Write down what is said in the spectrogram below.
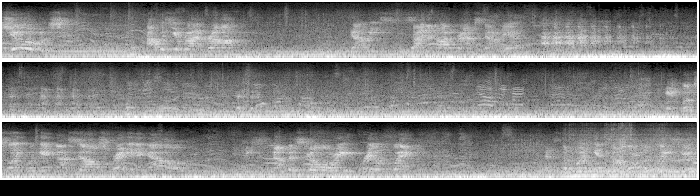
Jones. How was your run, brother? Now he's signing autographs down here. It looks like we're getting ourselves ready to go. These numbers go away real quick. As the fun gets all over the place, here.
